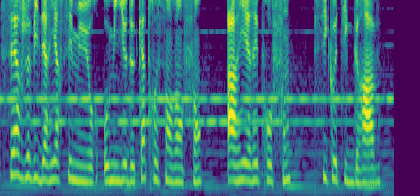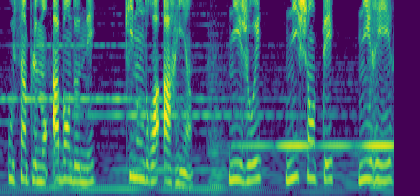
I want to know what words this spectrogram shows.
Serge vit derrière ses murs, au milieu de 400 enfants, arriérés profonds, psychotiques graves ou simplement abandonnés, qui n'ont droit à rien. Ni jouer, ni chanter, ni rire,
